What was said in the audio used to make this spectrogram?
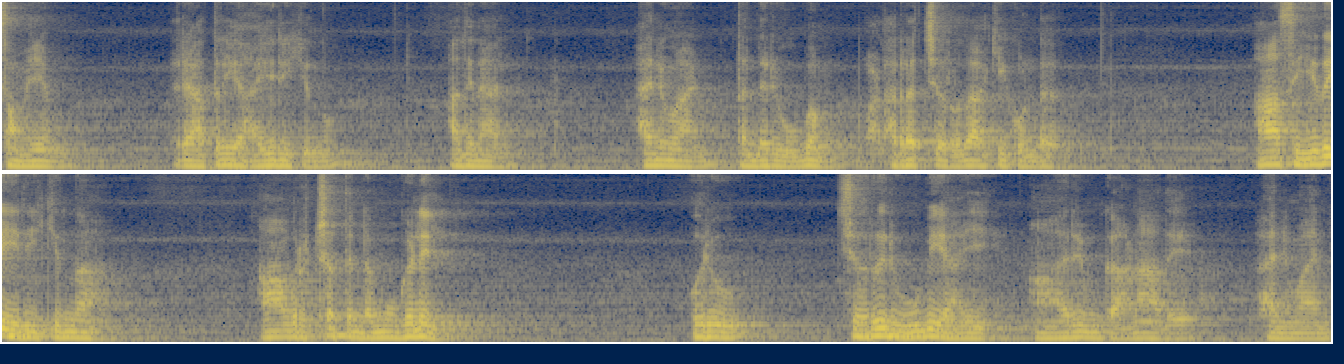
സമയം രാത്രിയായിരിക്കുന്നു. അതിനാൽ ഹനുമാൻ തന്റെ രൂപം വളരെ ചെറുതാക്കിക്കൊണ്ട് ആ സീതയിരിക്കുന്ന ആ വൃക്ഷത്തിന്റെ മുകളിൽ ഒരു ചെറു രൂപിയായി ആരും കാണാതെ ഹനുമാൻ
